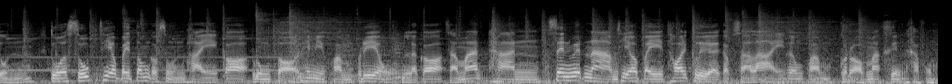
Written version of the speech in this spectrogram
ตุ๋นตัวซุปที่เอาไปต้มกับสมุนไพรก็ปรุงต่อให้มีความเปรี้ยว แล้วก็สามารถทานเส้นเวียดนามที่เอาไปทอดเกลือกับสาหร่ายเพิ่มความกรอบมากขึ้นครับผม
